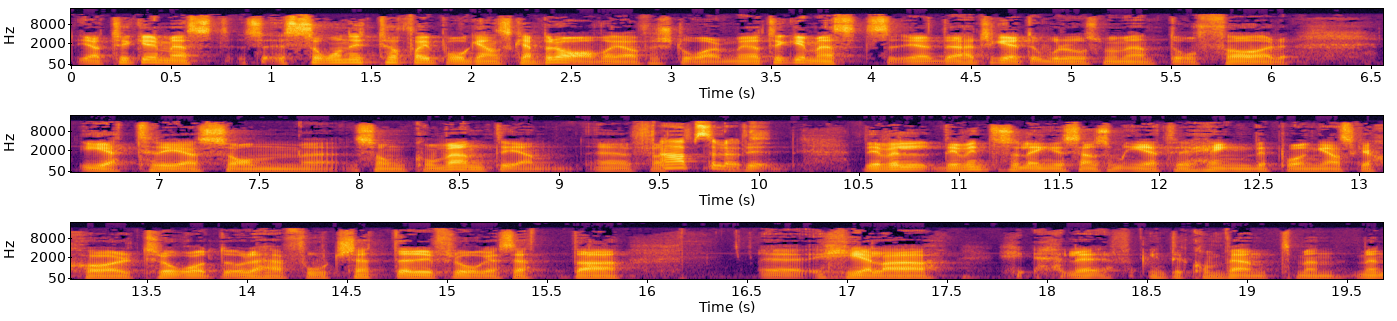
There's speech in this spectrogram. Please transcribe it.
jag tycker mest, Sony tuffar ju på ganska bra vad jag förstår, men jag tycker mest, det här tycker jag är ett orosmoment då för E3 som, som konvent igen. Eh, Absolut. Det, det, är väl, det är väl inte så länge sedan som E3 hängde på en ganska skör tråd och det här fortsätter ifrågasätta eh, hela, he- eller inte konvent, men, men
